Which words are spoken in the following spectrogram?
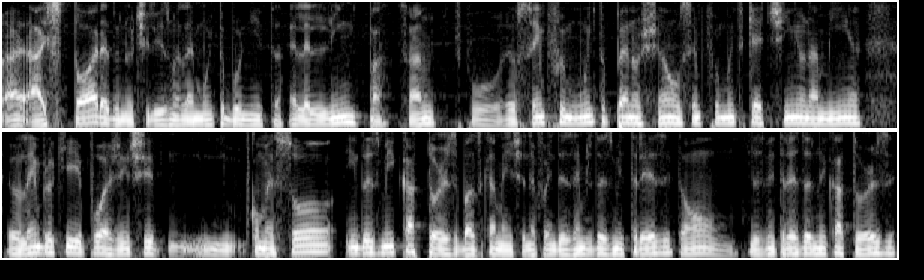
a, a história do inutilismo, ela é muito bonita. Ela é limpa, sabe? Tipo, eu sempre fui muito pé no chão, sempre fui muito quietinho na minha. Eu lembro que, pô, a gente começou em 2014, basicamente, né? Foi em dezembro de 2013. Então, 2013, 2014.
